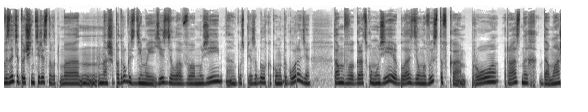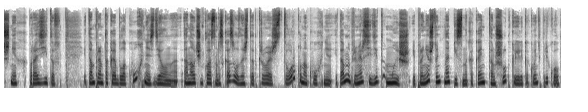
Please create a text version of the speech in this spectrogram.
Вы знаете, это очень интересно. Вот мы, наша подруга с Димой ездила в музей, э, господи, я забыла, в каком-то городе. Там в городском музее была сделана выставка про разных домашних паразитов. И там прям такая была кухня сделана. Она очень классно рассказывала. Значит, ты открываешь створку на кухне, и там, например, сидит мышь, и про нее что-нибудь написано, какая-нибудь там шутка или какой-нибудь прикол.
